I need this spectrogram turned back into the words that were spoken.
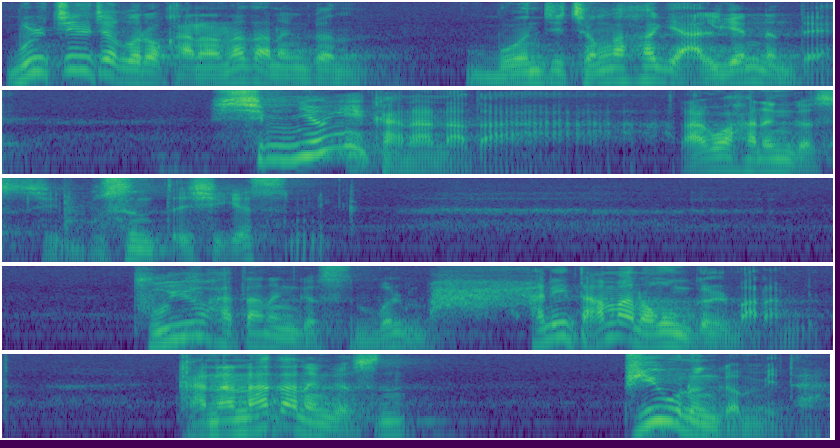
물질적으로 가난하다는 건 뭔지 정확하게 알겠는데 심령이 가난하다라고 하는 것이 무슨 뜻이겠습니까? 부유하다는 것은 뭘 많이 담아 놓은 걸 말합니다. 가난하다는 것은 비우는 겁니다.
